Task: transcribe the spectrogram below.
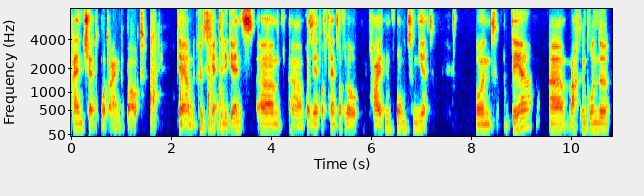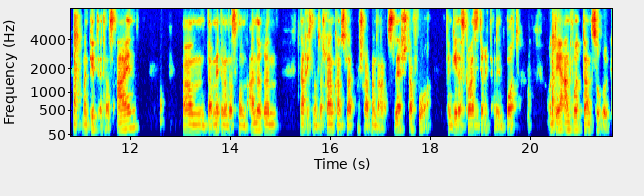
einen Chatbot eingebaut, der mit künstlicher Intelligenz ähm, äh, basiert auf TensorFlow Python funktioniert. Und der äh, macht im Grunde, man gibt etwas ein, ähm, damit man das von anderen Nachrichten unterschreiben kann, schreibt man da Slash davor. Dann geht das quasi direkt an den Bot und der antwortet dann zurück.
